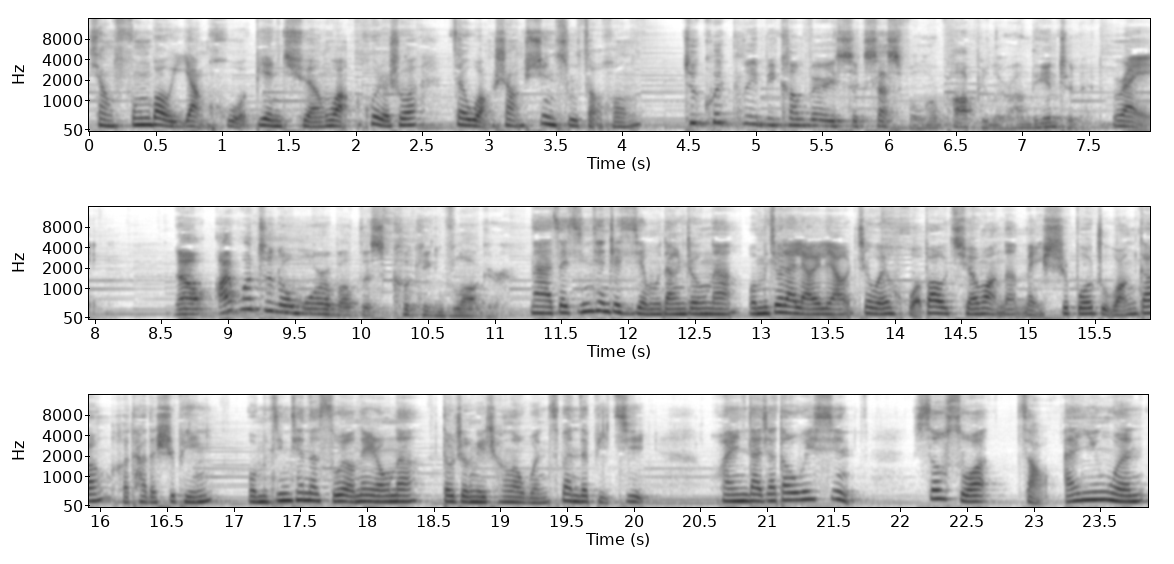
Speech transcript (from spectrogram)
像风暴一样火遍全网，或者说在网上迅速走红。 To quickly become very successful or popular on the internet. Right。 Now, I want to know more about this cooking vlogger. 那在今天这期节目当中呢，我们就来聊一聊这位火爆全网的美食博主王刚和他的视频。我们今天的所有内容呢，都整理成了文字版的笔记，欢迎大家到微信搜索“早安英文”，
